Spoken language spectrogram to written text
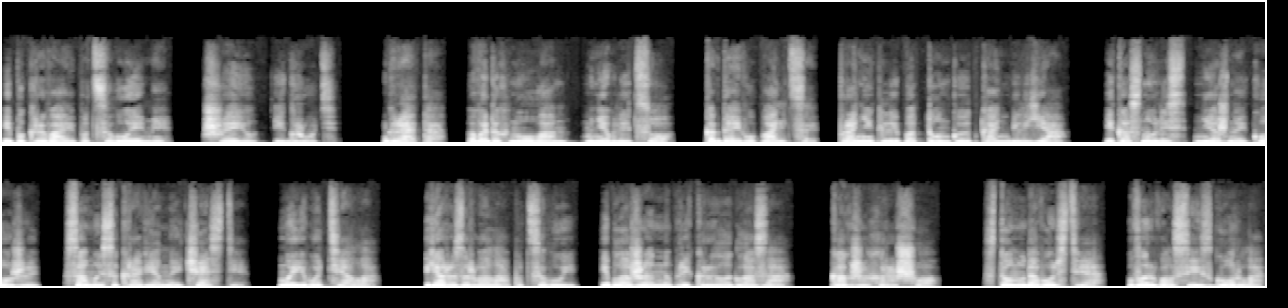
и покрывая поцелуями шею и грудь. «Грета!» — выдохнул Лан мне в лицо, когда его пальцы проникли под тонкую ткань белья и коснулись нежной кожи самой сокровенной части моего тела. Я разорвала поцелуй и блаженно прикрыла глаза. Как же хорошо! Стон удовольствия вырвался из горла,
